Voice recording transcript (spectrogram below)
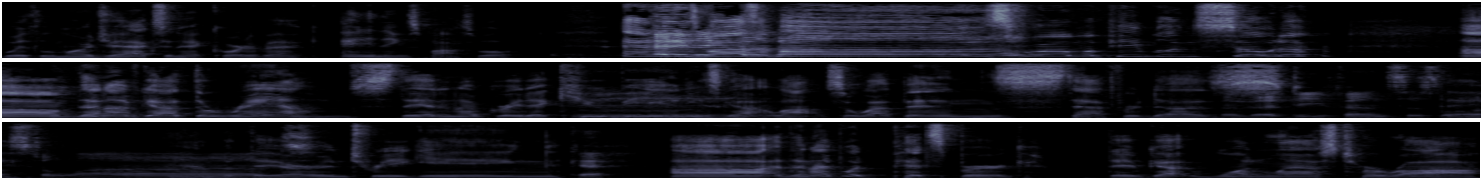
with Lamar Jackson at quarterback. Anything's possible. Anything's Anything possible possible! for my people in soda. Um, then I've got the Rams. They had an upgrade at QB, and he's got lots of weapons. Stafford Mm. And does. that defense has lost a lot. Yeah, but they are intriguing. Okay. Uh, then I put Pittsburgh. They've got one last hurrah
